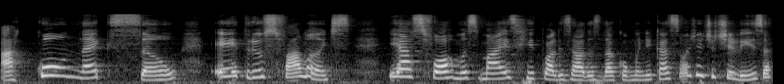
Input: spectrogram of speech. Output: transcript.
a conexão entre os falantes. E as formas mais ritualizadas da comunicação, a gente utiliza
